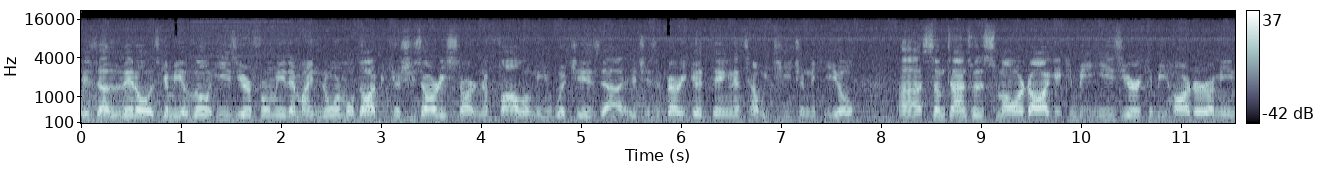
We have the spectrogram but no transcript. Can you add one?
is a little, it's gonna be a little easier for me than my normal dog because she's already starting to follow me, which is, uh, which is a very good thing. That's how we teach them to heel. Uh, sometimes with a smaller dog, it can be easier, it can be harder. I mean,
